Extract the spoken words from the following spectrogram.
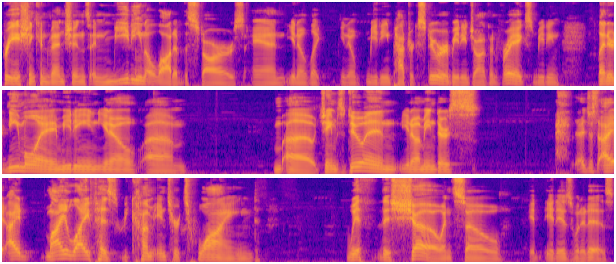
creation conventions and meeting a lot of the stars and, you know, like, you know, meeting Patrick Stewart, meeting Jonathan Frakes, meeting Leonard Nimoy, meeting, you know, um, uh, James Doohan. You know, I mean, there's I just I I my life has become intertwined with this show, and so it, it is what it is.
